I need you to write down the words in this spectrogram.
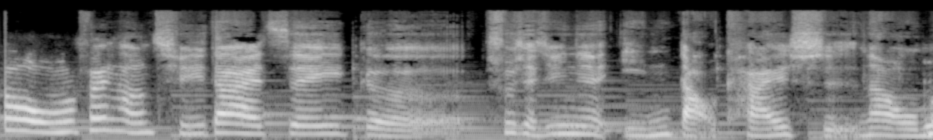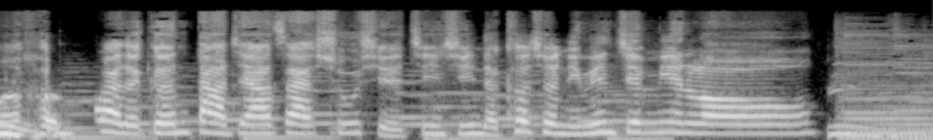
那、嗯、我们非常期待这一个书写静心的引导开始。那我们很快的跟大家在书写静心的课程里面见面喽。嗯。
